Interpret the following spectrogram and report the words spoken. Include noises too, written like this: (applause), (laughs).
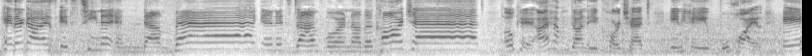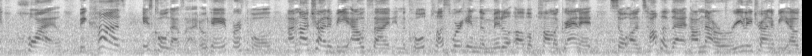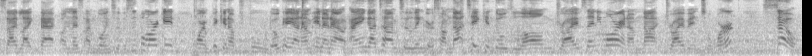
Hey there guys, it's Tina and I'm back and it's time for another car chat. Okay, I haven't done a car chat in a while, a while, because it's cold outside, okay? First of all, I'm not trying to be outside in the cold, plus we're in the middle of a pomegranate, so on top of that, I'm not really trying to be outside like that unless I'm going to the supermarket or I'm picking up food, okay? And I'm in and out. I ain't got time to linger, so I'm not taking those long drives anymore and I'm not driving to work. So,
